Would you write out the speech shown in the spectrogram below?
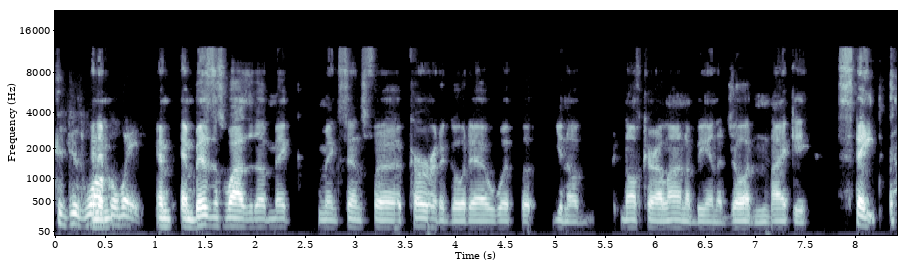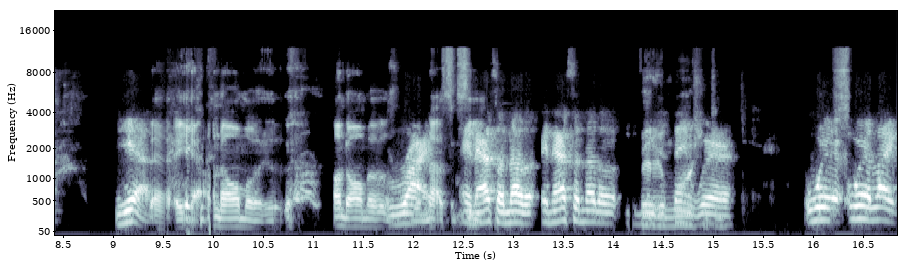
to just walk then- away. And and business wise, it doesn't make make sense for Curry to go there with the you know North Carolina being a Jordan Nike state. Yeah, yeah, Under Armour, Under Armour will right. not succeed. And that's another. And that's another major thing Washington. where, where, where, like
